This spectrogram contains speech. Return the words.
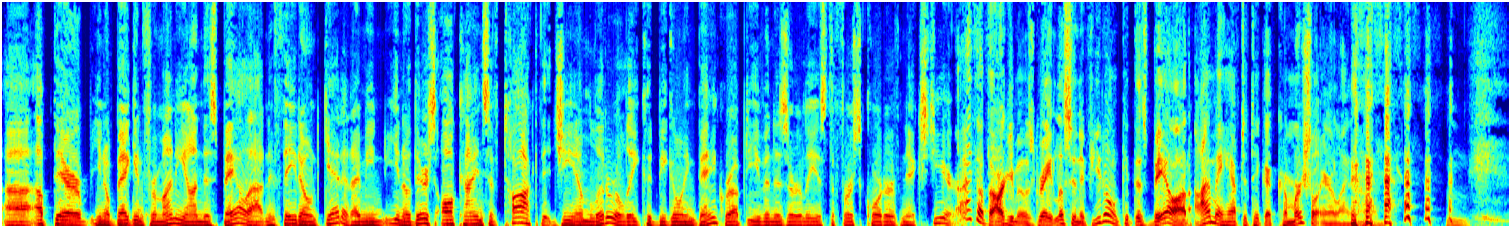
uh, up there, you know, begging for money on this bailout. And if they don't get it, I mean, you know, there's all kinds of talk that GM literally could be going bankrupt even as early as the first quarter of next year. I thought the argument was great. Listen, if you don't get this bailout, I may have to take a commercial airline home.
